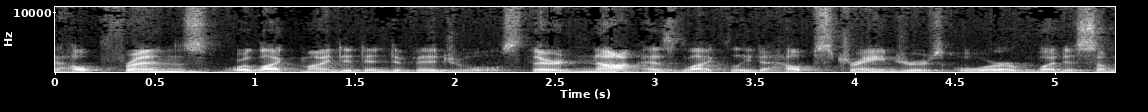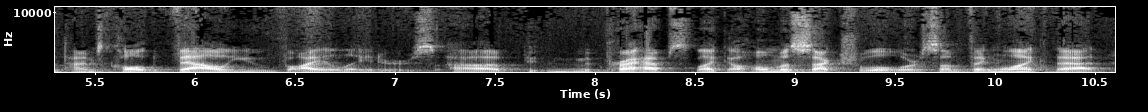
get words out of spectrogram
to help friends or like minded individuals. They're not as likely to help strangers or what is sometimes called value violators, uh, perhaps like a homosexual or something like that,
